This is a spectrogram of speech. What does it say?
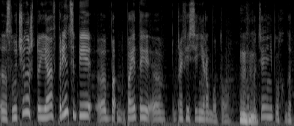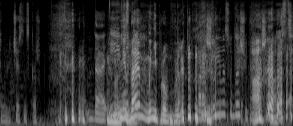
э, случилось, что я, в принципе, э, по, по этой э, профессии не работала. Ну, хотя я неплохо готовлю, честно скажу. Да, Ну, и Не вот знаем, мы не пробовали. это- Хорошо, я вас угощу, приглашаю в гости.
